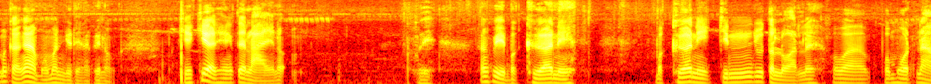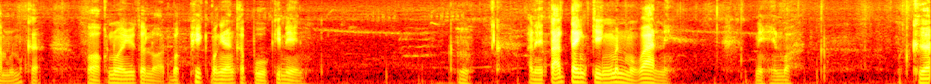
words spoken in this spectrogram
มันก็งามของมันอยู่เด้นะพี่น้องเกี้ยๆแฮงแต่หลายเนาะนี่ทั้งพี่บักเขือนี่บักเขือนี่กินอยู่ตลอดเลย เพราะว่าผมรดน้ำมันก็ออกหน่วยอยู่ตลอดบักพริกบางอย่างก็ปลูกกินเอง อันนี้ตัดแต่งกิ่งมันหมู่บ้านนี่ นี่เห็นบ่มะเขือ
